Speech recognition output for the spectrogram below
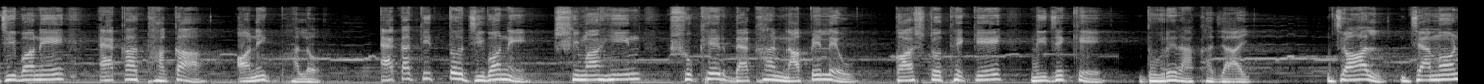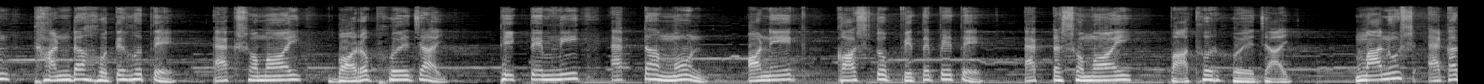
জীবনে একা থাকা অনেক ভালো। একাকিত্ব জীবনে সীমাহীন সুখের দেখা না পেলেও কষ্ট থেকে নিজেকে দূরে রাখা যায়। জল যেমন ঠান্ডা হতে হতে এক সময় বরফ হয়ে যায়, ঠিক তেমনি একটা মন অনেক কষ্ট পেতে পেতে একটা সময় পাথর হয়ে যায়। মানুষ একা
